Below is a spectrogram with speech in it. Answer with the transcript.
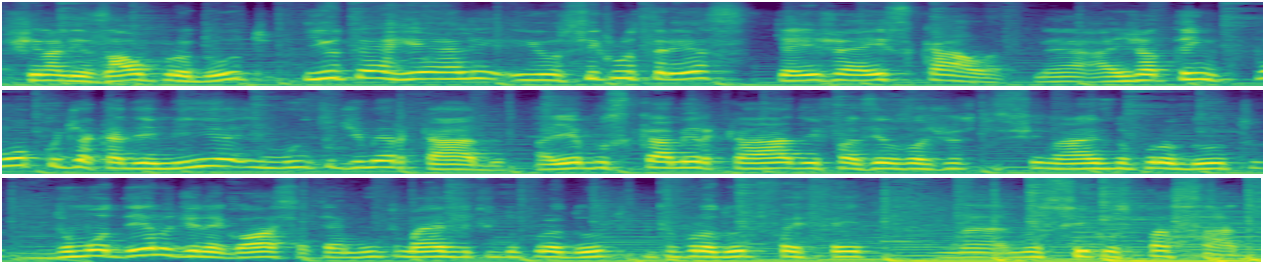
finalizar o produto. E o TRL e o ciclo 3, que aí já é escala. Né? Aí já tem pouco de academia e muito de mercado. Aí é buscar mercado e fazer os ajustes finais do produto, do modelo de negócio, até muito mais do que do produto, porque o produto foi feito na, nos ciclos passados.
